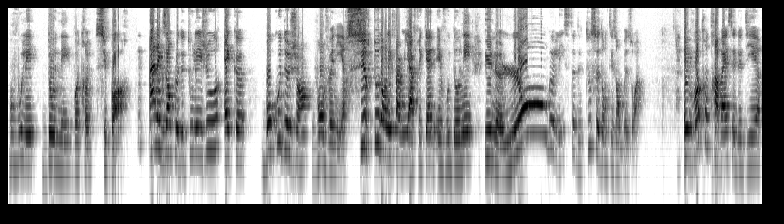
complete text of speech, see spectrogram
vous voulez donner votre support. Un exemple de tous les jours est que beaucoup de gens vont venir, surtout dans les familles africaines, et vous donner une longue liste de tout ce dont ils ont besoin. Et votre travail, c'est de dire,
